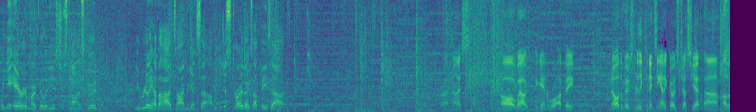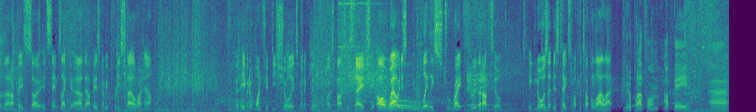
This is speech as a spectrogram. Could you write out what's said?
when your aerial mobility is just not as good, you really have a hard time against that up. You can just throw those up Bs out. All right, nice. Oh, wow. Again, raw up B. No other moves really connecting out of Ghost just yet, um, other than that up B. So it seems like uh, the up B is going to be pretty stale right now. But even at 150, surely it's going to kill for most parts of the stage. Oh, wow. It just Oh. completely straight through that up tilt. Ignores it and just takes him off the top of Lylat. Middle platform, up B. Uh,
